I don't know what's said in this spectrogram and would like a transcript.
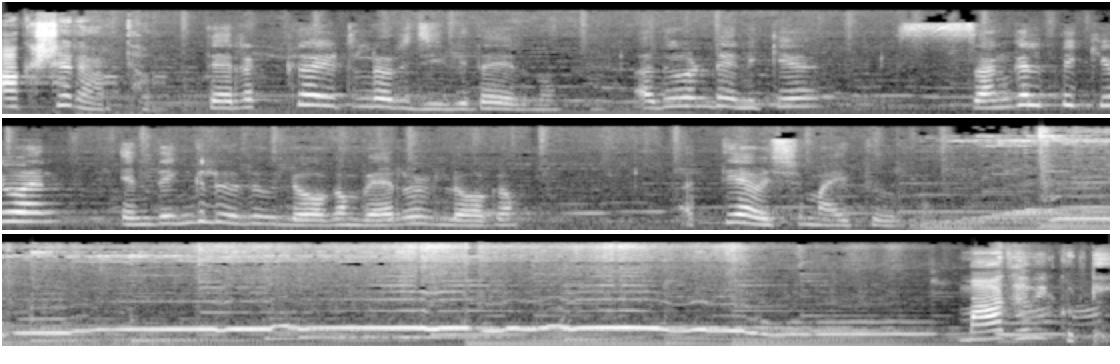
അക്ഷരാർത്ഥം. തിരക്കായിട്ടുള്ള ഒരു ജീവിതമായിരുന്നു. അതുകൊണ്ട് എനിക്ക് സങ്കല്പിക്കുവാൻ എന്തെങ്കിലും ഒരു ലോകം വേറൊരു ലോകം അത്യാവശ്യമായി തീർന്നു. മാധവിക്കുട്ടി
